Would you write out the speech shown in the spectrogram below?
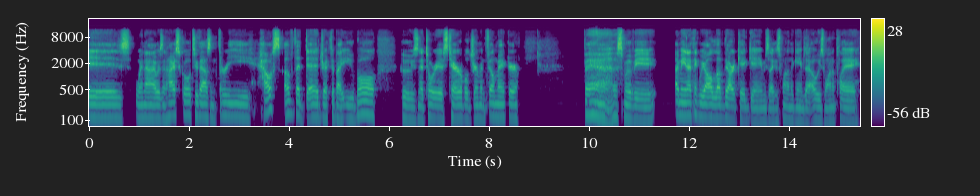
is when I was in high school, 2003, House of the Dead, directed by Uwe Boll, who's notorious terrible German filmmaker. Bah, this movie, I mean, I think we all love the arcade games. Like it's one of the games I always want to play.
